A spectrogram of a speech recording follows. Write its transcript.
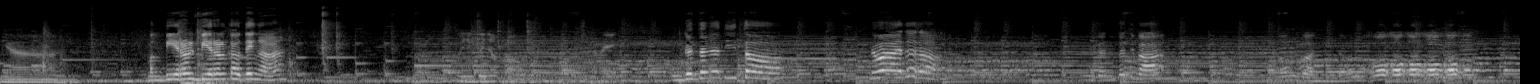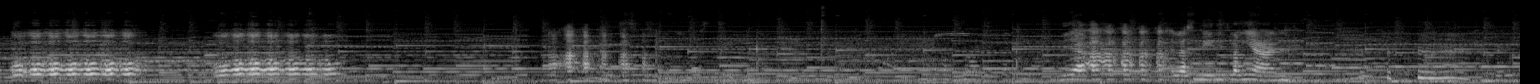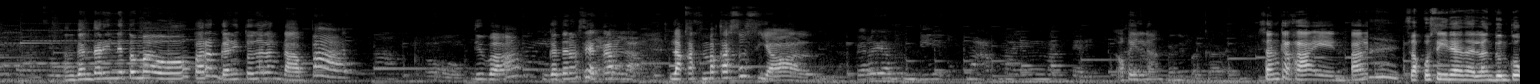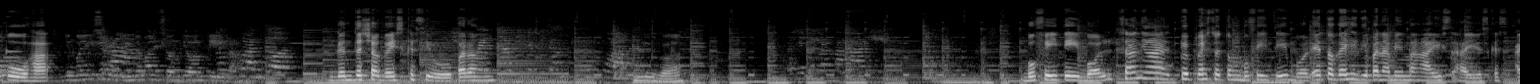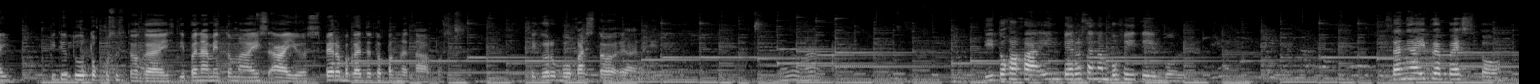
Yan. Mag-birol-birol ka din ha. Ganyan ganyan ka. oh. Ang ganda na dito. Naman, ito to. Ang ganda, di ba? Ang ganda. Oh, oh, oh, oh, oh, oh. Oh, oh, oh, oh, oh, oh, oh. Oh, oh, oh, oh, oh, oh, oh. Ah, ah, ah, ah, ah, Hindi, ah, ah, ah, ah, ah, last minute lang yan. Ang ganda rin nito, Mao. Parang ganito na lang dapat. Oo. Di ba? Ang ganda ng setup. Lakas makasosyal. Pero yung hindi ukma-akma yung mantel. Okay lang. Saan kakain? Paano? Sa kusina na lang, dun kukuha. Di ba yung serving naman is onti-onti lang? Ang Ganda siya guys kasi oh, parang... Di ba? Buffet table. Saan nga pwesto itong buffet table? Ito guys, hindi pa namin maayos-ayos kasi... Ay, pitututok ko sa ito guys. Hindi pa namin ito maayos-ayos. Pero maganda to pag natapos. Siguro bukas to. Yan. Oo nga. Dito kakain, pero saan ang buffet table? Saan nga ipepwesto?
